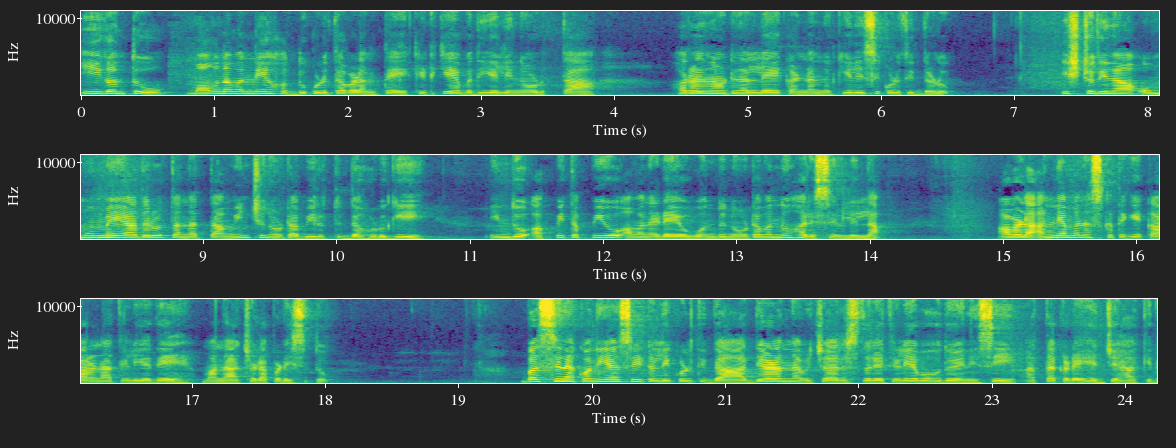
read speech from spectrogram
ಈಗಂತೂ ಮೌನವನ್ನೇ ಹೊದ್ದು ಕುಳಿತವಳಂತೆ ಕಿಟಕಿಯ ಬದಿಯಲ್ಲಿ ನೋಡುತ್ತಾ ಹೊರನೋಟಿನಲ್ಲೇ ಕಣ್ಣನ್ನು ಕೀಳಿಸಿ ಕುಳಿತಿದ್ದಳು ಇಷ್ಟು ದಿನ ಒಮ್ಮೊಮ್ಮೆಯಾದರೂ ತನ್ನತ್ತ ಮಿಂಚು ನೋಟ ಬೀರುತ್ತಿದ್ದ ಹುಡುಗಿ ಇಂದು ಅಪ್ಪಿತಪ್ಪಿಯೂ ಅವನೆಡೆ ಒಂದು ನೋಟವನ್ನೂ ಹರಿಸಿರಲಿಲ್ಲ. ಅವಳ ಅನ್ಯಮನಸ್ಕತೆಗೆ ಕಾರಣ ತಿಳಿಯದೆ ಮನ ಚಡಪಡಿಸಿತು. ಬಸ್ಸಿನ ಕೊನೆಯ ಸೀಟಲ್ಲಿ ಕುಳಿತಿದ್ದ ಆದ್ಯಾಳನ್ನು ವಿಚಾರಿಸಿದರೆ ತಿಳಿಯಬಹುದು ಎನಿಸಿ ಅತ್ತ ಕಡೆ ಹೆಜ್ಜೆ ಹಾಕಿದ.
